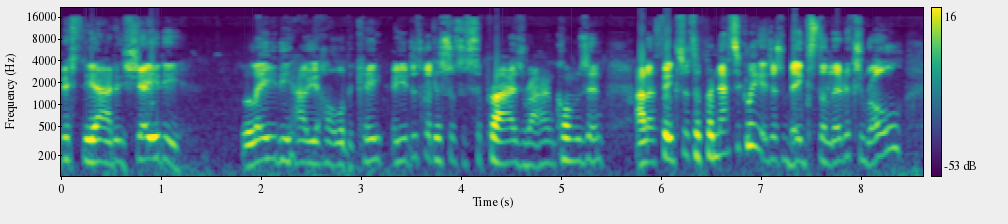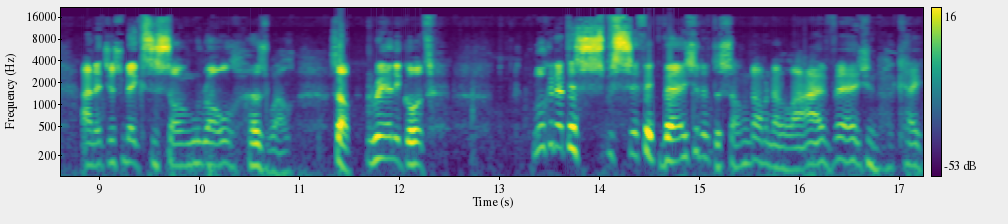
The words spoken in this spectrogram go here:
misty eyed and shady lady how you hold the key. And you just got this sort of surprise rhyme comes in and I think sort of phonetically it just makes the lyrics roll and it just makes the song roll as well. So really good. Looking at this specific version of the song now in a live version, okay,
